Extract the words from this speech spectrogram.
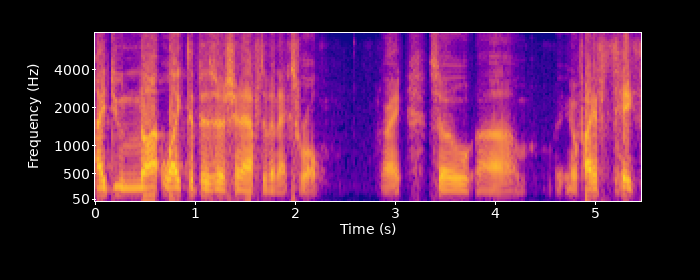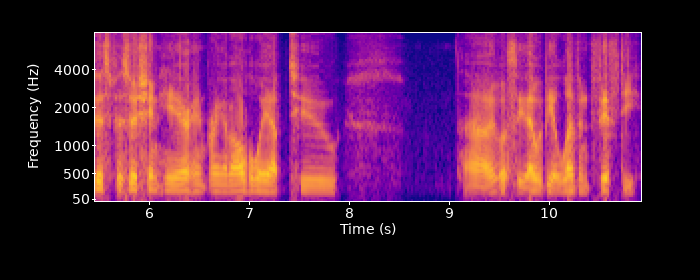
I do not like the position after the next roll. Right. So um, you know, if I have to take this position here and bring it all the way up to uh, let's see, that would be 1150.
